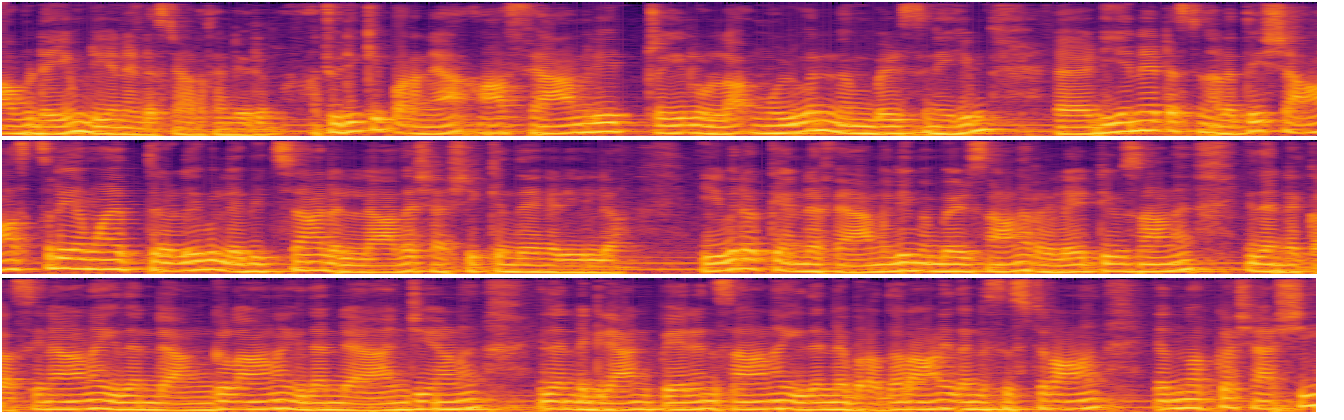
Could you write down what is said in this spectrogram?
അവിടെയും ഡി എൻ എ ടെസ്റ്റ് നടത്തേണ്ടി വരും. ചുരുക്കി പറഞ്ഞാൽ ആ ഫാമിലി ട്രീയിലുള്ള മുഴുവൻ മെമ്പേഴ്സിനെയും ഡി എൻ എ ടെസ്റ്റ് നടത്തി ശാസ്ത്രീയമായ തെളിവ് ലഭിച്ചാലല്ലാതെ ശശിക്ക് കഴിയില്ല. ഇവരൊക്കെ എന്റെ ഫാമിലി മെമ്പേഴ്സാണ് റിലേറ്റീവ്സാണ് ഇതെന്റെ കസിനാണ് ഇതെന്റെ അങ്കിളാണ് ഇതെന്റെ ആന്റിയാണ് ഇതെന്റെ ഗ്രാൻഡ് പേരൻസ് ആണ് ഇതെന്റെ ബ്രദറാണ് ഇതെന്റെ സിസ്റ്ററാണ് എന്നൊക്കെ ശശി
